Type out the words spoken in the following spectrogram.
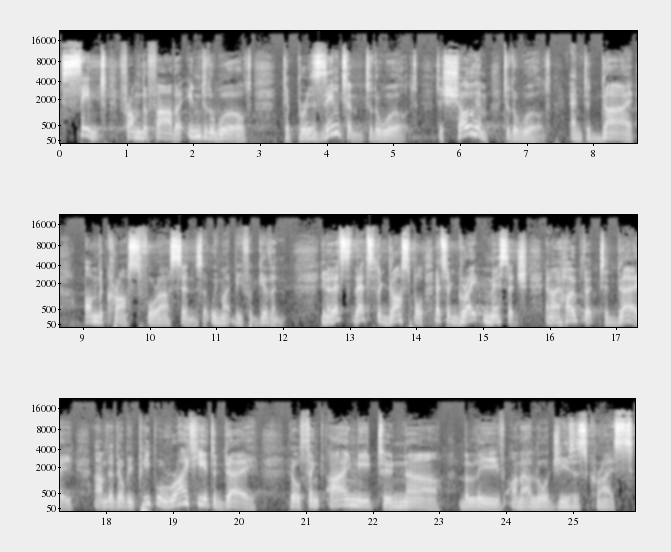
sent from the Father into the world to present him to the world, to show him to the world, and to die on the cross for our sins that we might be forgiven. You know, that's, that's the gospel. That's a great message. And I hope that today, um, that there'll be people right here today who'll think, I need to now believe on our Lord Jesus Christ.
